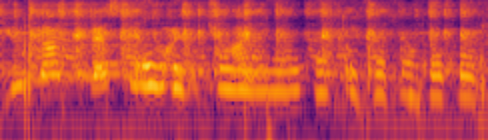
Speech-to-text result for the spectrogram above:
Böyle. You got bested Oh, by a child. Okey, kalkan kalkan.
